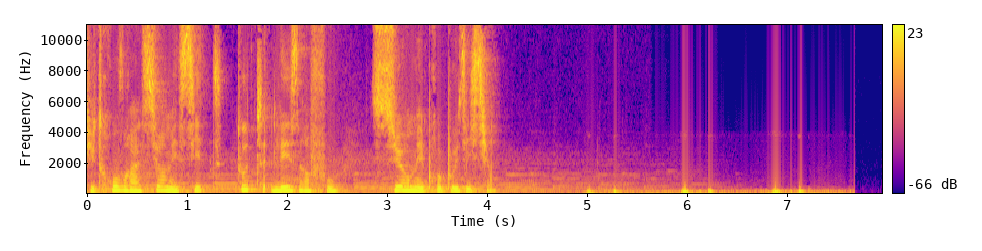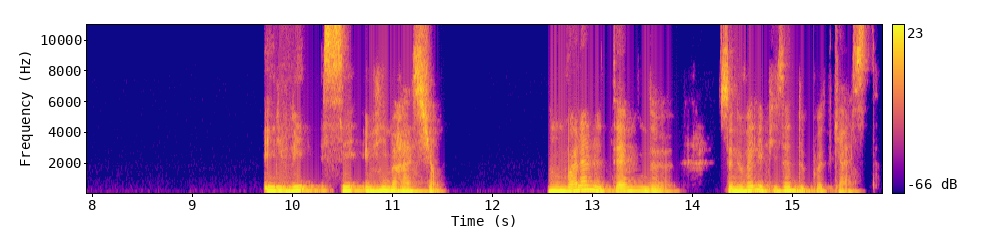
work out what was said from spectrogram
tu trouveras sur mes sites toutes les infos sur mes propositions. Élever ses vibrations. Donc voilà le thème de ce nouvel épisode de podcast.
